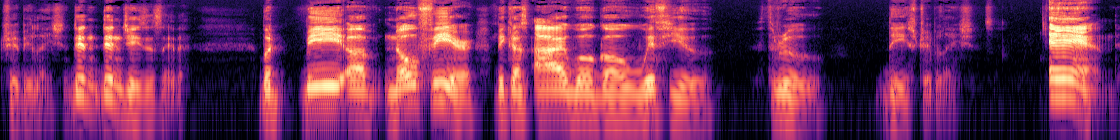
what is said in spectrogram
tribulation. Didn't, didn't Jesus say that? But be of no fear because I will go with you through these tribulations. And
